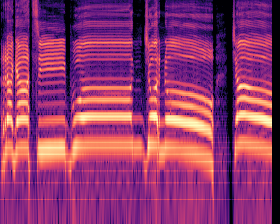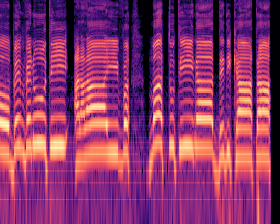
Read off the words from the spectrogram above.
ragazzi. Buongiorno. Ciao, benvenuti alla live mattutina dedicata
